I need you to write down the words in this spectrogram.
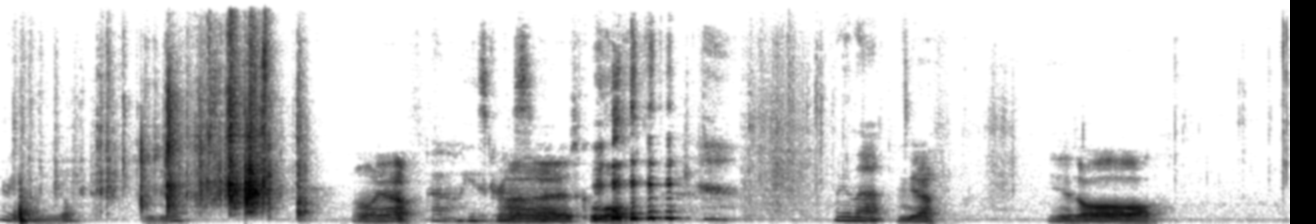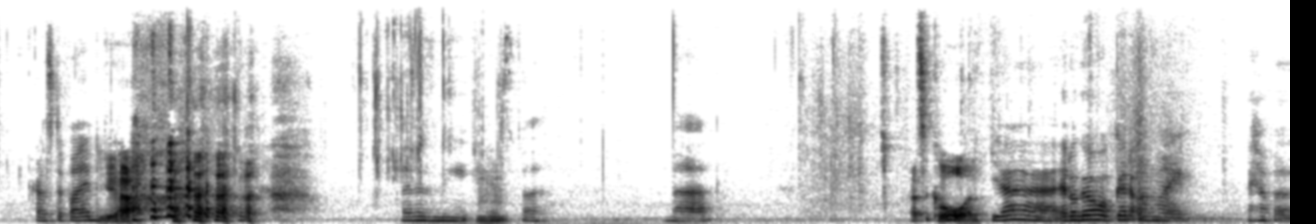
There we go. There you go. Easy. Oh yeah. Oh, he's crusty. Ah, that's cool. Look at that. yeah. He is all. Crustified. Yeah. That is neat. Mm-hmm. Here's the that. That's a cool one. Yeah, it'll go good on my. I have a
